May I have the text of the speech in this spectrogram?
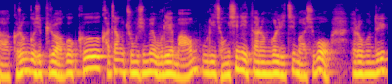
아, 그런 것이 필요하고 그 가장 중심에 우리의 마음, 우리 정신이 있다는 걸 잊지 마시고 여러분들이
